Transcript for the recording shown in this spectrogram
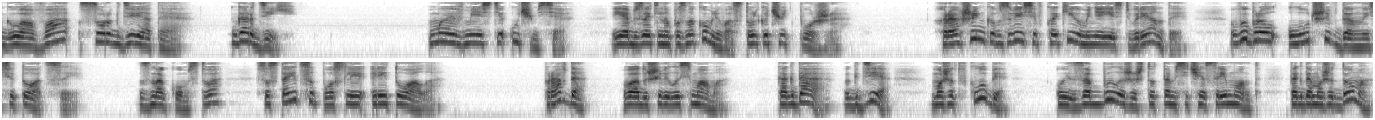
Глава 49. Гордей. Мы вместе учимся. Я обязательно познакомлю вас, только чуть позже. Хорошенько взвесив, какие у меня есть варианты, выбрал лучший в данной ситуации. Знакомство состоится после ритуала. «Правда?» — воодушевилась мама. «Когда? Где? Может, в клубе? Ой, забыла же, что там сейчас ремонт. Тогда, может, дома?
